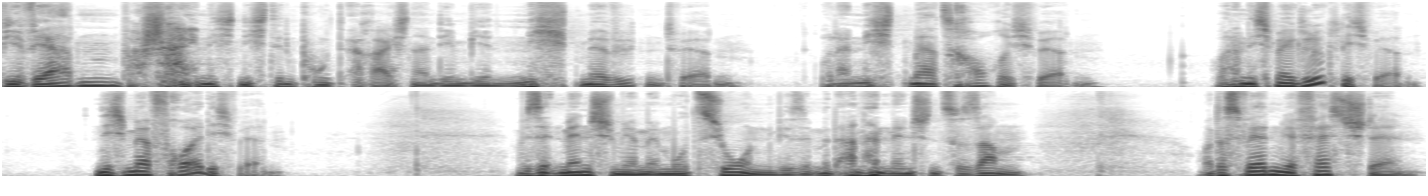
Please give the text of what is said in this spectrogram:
Wir werden wahrscheinlich nicht den Punkt erreichen, an dem wir nicht mehr wütend werden oder nicht mehr traurig werden oder nicht mehr glücklich werden, nicht mehr freudig werden. Wir sind Menschen, wir haben Emotionen, wir sind mit anderen Menschen zusammen. Und das werden wir feststellen.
